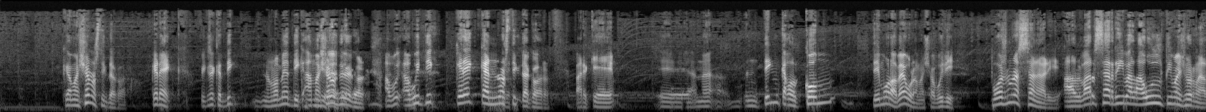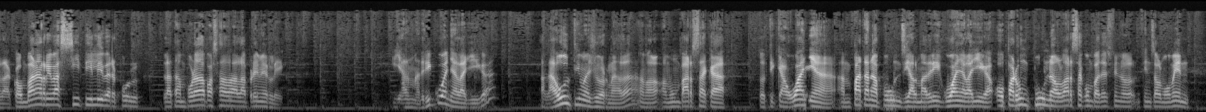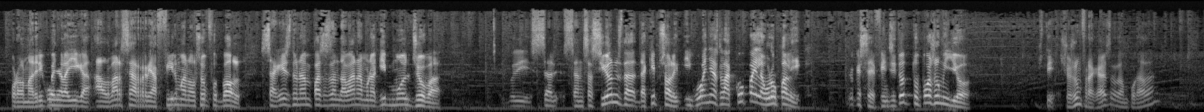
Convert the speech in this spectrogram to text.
que amb això no estic d'acord. Crec. Fixa't que et dic, normalment et dic, amb això no estic d'acord. Avui, avui et dic, crec que no estic d'acord, perquè eh, en- entenc que el com té molt a veure amb això. Vull dir, posa un escenari. El Barça arriba a la última jornada, com van arribar City i Liverpool la temporada passada a la Premier League. I el Madrid guanya la Lliga a la última jornada, amb, amb un Barça que, tot i que guanya, empaten a punts i el Madrid guanya la Lliga, o per un punt el Barça competeix fins al, fins al moment, però el Madrid guanya la Lliga, el Barça reafirma en el seu futbol, segueix donant passes endavant amb un equip molt jove. Vull dir, se- sensacions de- d'equip sòlid. I guanyes la Copa i l'Europa League. Jo què sé, fins i tot t'ho poso millor. Hosti, això és un fracàs de temporada?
